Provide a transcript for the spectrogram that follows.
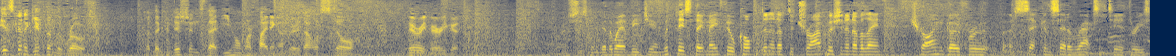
is going to give them the Rosh. But the conditions that eHome are fighting under, that was still very, very good. Is going to go the way of VG, and with this, they may feel confident enough to try and push in another lane, try and go for a, for a second set of racks and tier threes.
